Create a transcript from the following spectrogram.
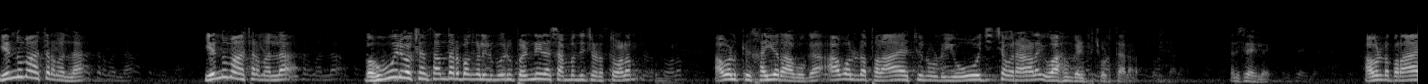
എന്നു മാത്രമല്ല എന്നു മാത്രമല്ല ബഹുഭൂരിപക്ഷം സന്ദർഭങ്ങളിലും ഒരു പെണ്ണിനെ സംബന്ധിച്ചിടത്തോളം അവൾക്ക് ഹൈറാവുക അവളുടെ പ്രായത്തിനോട് യോജിച്ച ഒരാളെ വിവാഹം കഴിപ്പിച്ചു കൊടുത്താലാണ്. മനസ്സിലായില്ലേ? അവളുടെ പ്രായ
